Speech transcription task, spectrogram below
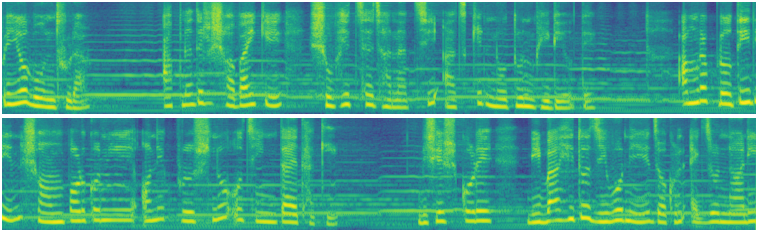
প্রিয় বন্ধুরা, আপনাদের সবাইকে শুভেচ্ছা জানাচ্ছি আজকের নতুন ভিডিওতে। আমরা প্রতিদিন সম্পর্ক নিয়ে অনেক প্রশ্ন ও চিন্তায় থাকি। বিশেষ করে বিবাহিত জীবনে যখন একজন নারী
